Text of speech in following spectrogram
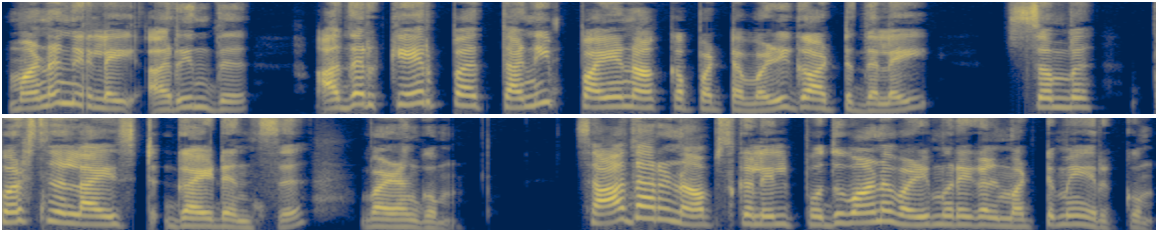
மனநிலை அறிந்து அதற்கேற்ப தனிப்பயனாக்கப்பட்ட வழிகாட்டுதலை சம் பர்சனலைஸ்ட் கைடன்ஸ் வழங்கும். சாதாரண ஆப்ஸ்களில் பொதுவான வழிமுறைகள் மட்டுமே இருக்கும்.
